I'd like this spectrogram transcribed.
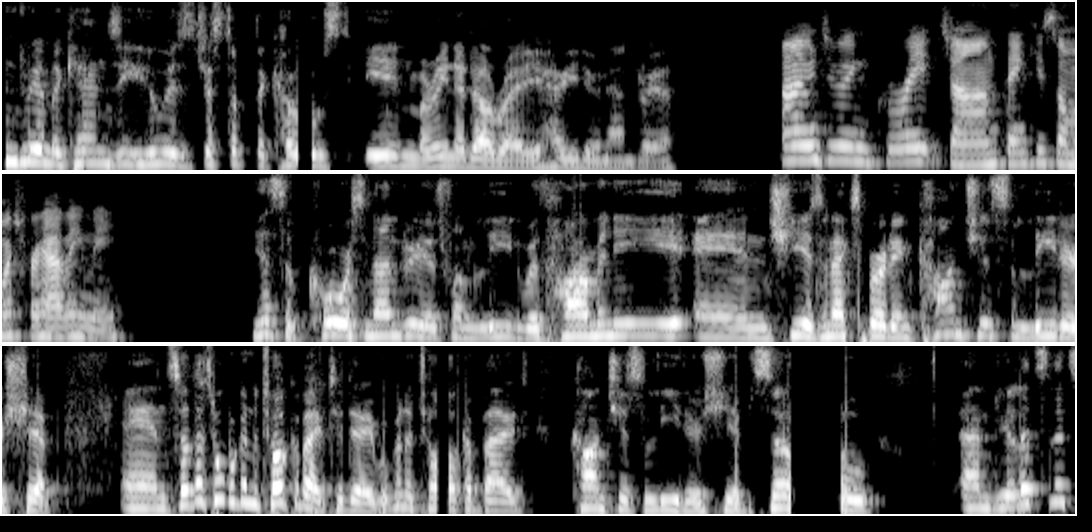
Andrea McKenzie, who is just up the coast in Marina del Rey. How are you doing, Andrea? I'm doing great, John. Thank you so much for having me. Yes, of course. And Andrea is from Lead with Harmony, and she is an expert in conscious leadership. And so that's what we're going to talk about today. We're going to talk about conscious leadership. So, Andrea, let's let's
